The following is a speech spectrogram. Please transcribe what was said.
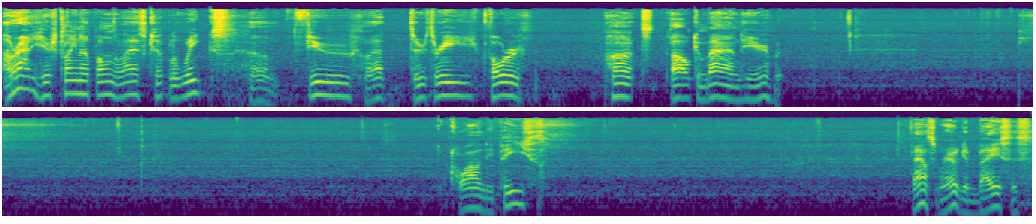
Alrighty, here's cleanup on the last couple of weeks. Um, few, well, two, three, four hunts all combined here, but quality piece. Found some real good bases.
